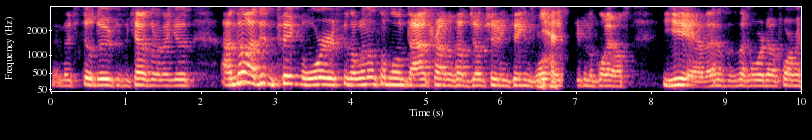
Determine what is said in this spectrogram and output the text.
and they still do because the Cavs aren't that good. I know I didn't pick the Warriors because I went on some long diatribe of how jump shooting teams won't Yes. make in the playoffs. Yeah, that's exactly what done for me.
